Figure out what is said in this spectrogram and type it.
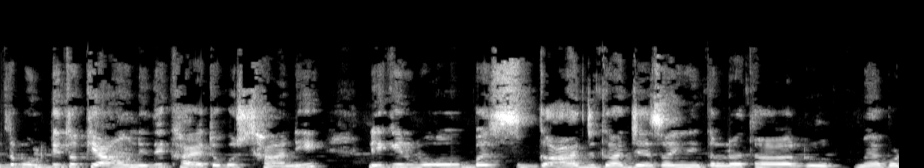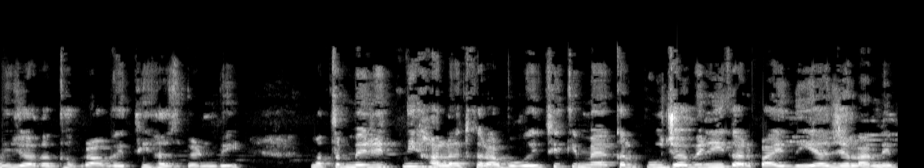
मतलब उल्टी तो क्या होनी थी, खाए तो कुछ था नहीं, लेकिन वो बस गाज गाज जैसा ही निकल रहा था, और मैं बड़ी ज़्यादा घबरा गई थी हस्बैंड भी। मतलब मेरी इतनी हालत ख़राब हो गई थी कि मैं कल पूजा भी नहीं कर पाई दिया जलाने,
